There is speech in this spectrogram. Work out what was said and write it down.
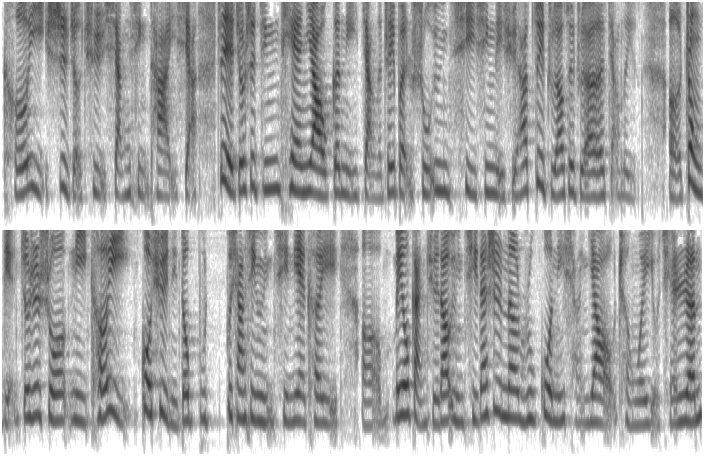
可以试着去相信它一下。这也就是今天要跟你讲的这本书《运气心理学》，它最主要、最主要的讲的呃重点，就是说你可以过去你都不。不相信运气，你也可以呃没有感觉到运气。但是呢，如果你想要成为有钱人，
